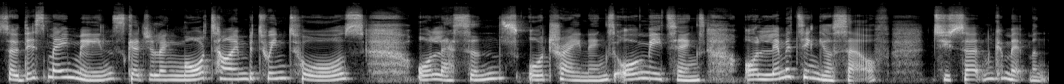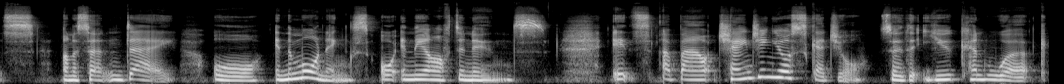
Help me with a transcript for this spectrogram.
So, this may mean scheduling more time between tours or lessons or trainings or meetings or limiting yourself to certain commitments on a certain day or in the mornings or in the afternoons. It's about changing your schedule so that you can work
